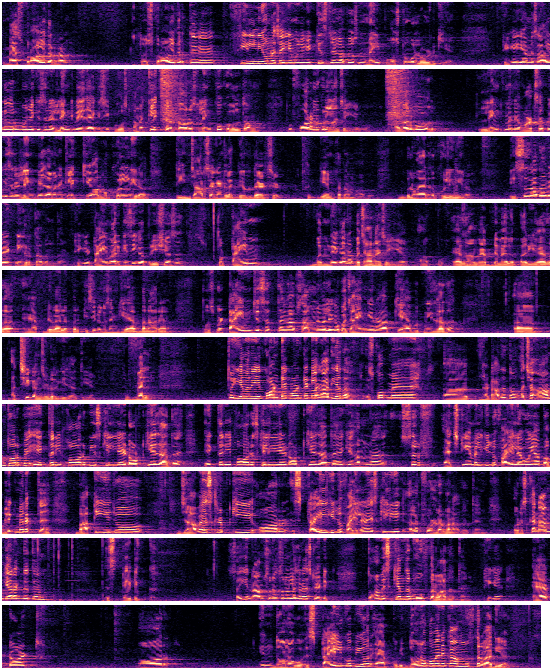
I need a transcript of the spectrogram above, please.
मैं स्क्रॉल कर रहा हूँ तो स्क्रॉल करते हुए फील नहीं होना चाहिए मुझे कि किस जगह पे उसने नई पोस्टों को लोड किया है। ठीक है, या मिसाल के तौर पर मुझे किसी ने लिंक भेजा है किसी पोस्ट का, मैं क्लिक करता हूँ और उस लिंक को खोलता हूँ तो फ़ौरन खुलना चाहिए वो। अगर वो लिंक मैंने व्हाट्सएप पे किसी ने लिंक भेजा, मैंने क्लिक किया और वो खुल नहीं रहा तीन चार सेकंड लग गया तो दैट्स इट गेम ख़त्म वहाँ पर बोलूँगा, यार तो खुल ही नहीं रहा। इससे ज़्यादा वेट नहीं करता बंदा, ठीक है? टाइम हर किसी का प्रीशियस है तो टाइम बंदे का ना बचाना चाहिए आपको। एज अ वेब डेवलपर या एज अ ऐप डेवलपर किसी भी किस्म की ऐप बना रहे हैं तो उसमें टाइम जिस हद तक आप सामने वाले का बचाएँगे ना, आपकी ऐप उतनी ज़्यादा अच्छी कंसिडर की जाती है. वेल well, तो ये मैंने ये कॉन्टैक्ट वॉन्टैक्ट लगा दिया था. इसको अब मैं आ, हटा देता हूँ. अच्छा आमतौर पे एक तरीका और भी इसके लिए अडॉप्ट किया जाता है. एक तरीका और इसके लिए अडॉप्ट किया जाता है कि हम ना सिर्फ़ एचटीएमएल की जो फ़ाइल है वो यहाँ पब्लिक में रखते हैं. बाकी ये जो जावा स्क्रिप्ट की और स्टाइल की जो फ़ाइल है ना इसके लिए एक अलग फोल्डर बना देते हैं. और इसका नाम क्या रख देते हैं हम? स्टेटिक सही है? नाम सुना सुना लग रहा है स्टेटिक तो हम इसके अंदर मूव करवा देते हैं. ठीक है? ऐप डॉट और इन दोनों को, स्टाइल को भी और ऐप को भी, दोनों को मैंने कहाँ मूव करवा दिया?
